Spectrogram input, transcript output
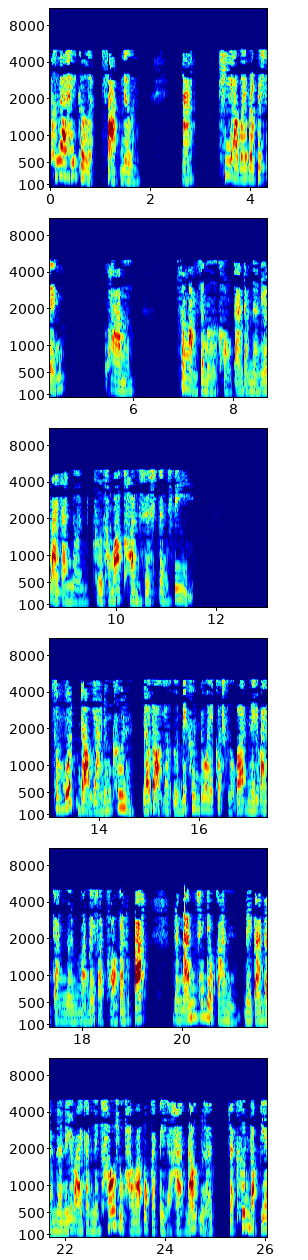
เพื่อให้เกิดศัพท์หนึ่งนะที่เอาไว้ represent ความสม่ำเสมอของการดำเนินนโยบายการเงิน คือคำว่า consistency สมมุติดอกอย่างหนึ่งขึ้น แล้วดอกอย่างอื่นไม่ขึ้นด้วย ก็ถือว่านโยบายการเงินมันไม่สอดคล้องกันถูกปะดังนั้นเช่นเดียวกันในการดำเนินนโยบายการเงินเข้าสู่ภาวะปกติอะค่ะ นอกเหนือ จะขึ้นดอกเบี้ย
